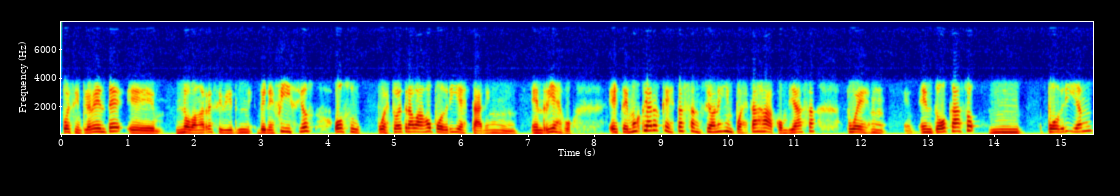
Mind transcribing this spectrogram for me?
pues simplemente eh, no van a recibir beneficios o su puesto de trabajo podría estar en, riesgo. Estemos claros que estas sanciones impuestas a Conviasa pues en todo caso mm, podrían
